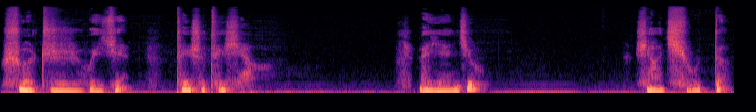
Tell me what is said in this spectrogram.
说之为见，推是推想，来研究，想求得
